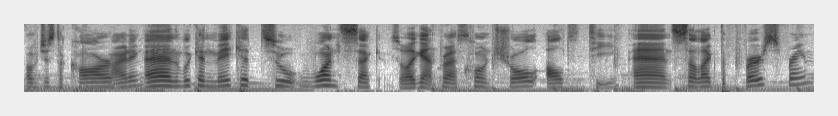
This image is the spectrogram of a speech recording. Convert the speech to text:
of just a car riding and we can make it to one second. So again, press Ctrl Alt T and select the first frame.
